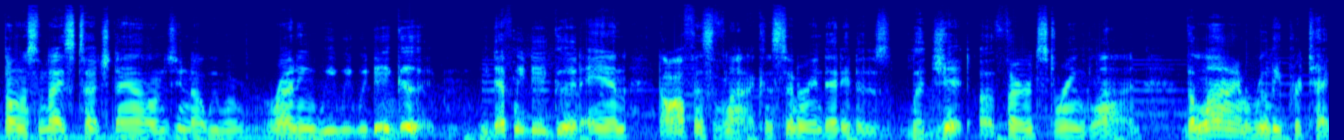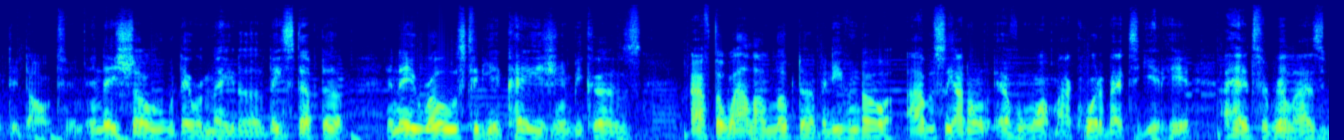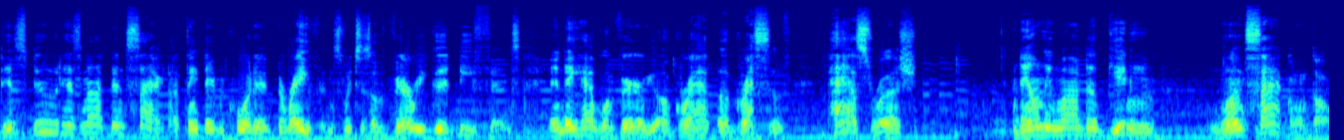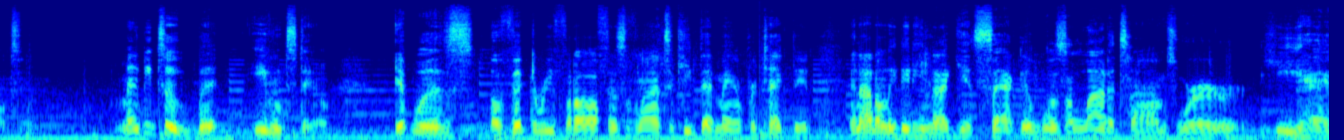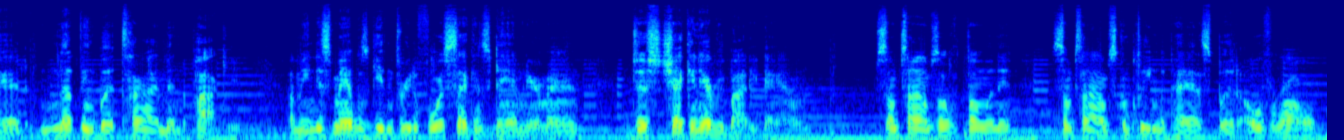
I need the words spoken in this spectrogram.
throwing some nice touchdowns. You know, we were running. We, we, we did good. We definitely did good. And the offensive line, considering that it is legit a third string line, the line really protected Dalton. And they showed what they were made of. They stepped up and they rose to the occasion because after a while I looked up and even though obviously I don't ever want my quarterback to get hit, I had to realize this dude has not been sacked. I think they recorded the Ravens, which is a very good defense, and they have a very aggra- aggressive pass rush. They only wound up getting one sack on Dalton. Maybe two, but even still it was a victory for the offensive line to keep that man protected. And not only did he not get sacked, it was a lot of times where he had nothing but time in the pocket. I mean, this man was getting three to four seconds damn near, man. Just checking everybody down. Sometimes overthrowing it, sometimes completing the pass, but overall,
